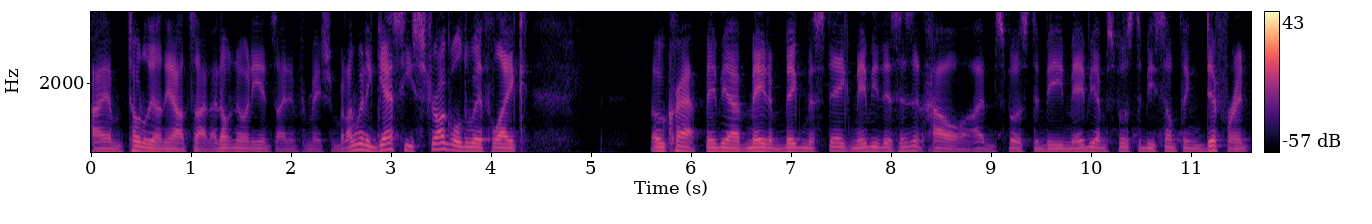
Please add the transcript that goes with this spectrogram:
I am totally on the outside. I don't know any inside information, but I'm going to guess he struggled with like, oh crap, maybe I've made a big mistake. Maybe this isn't how I'm supposed to be. Maybe I'm supposed to be something different.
